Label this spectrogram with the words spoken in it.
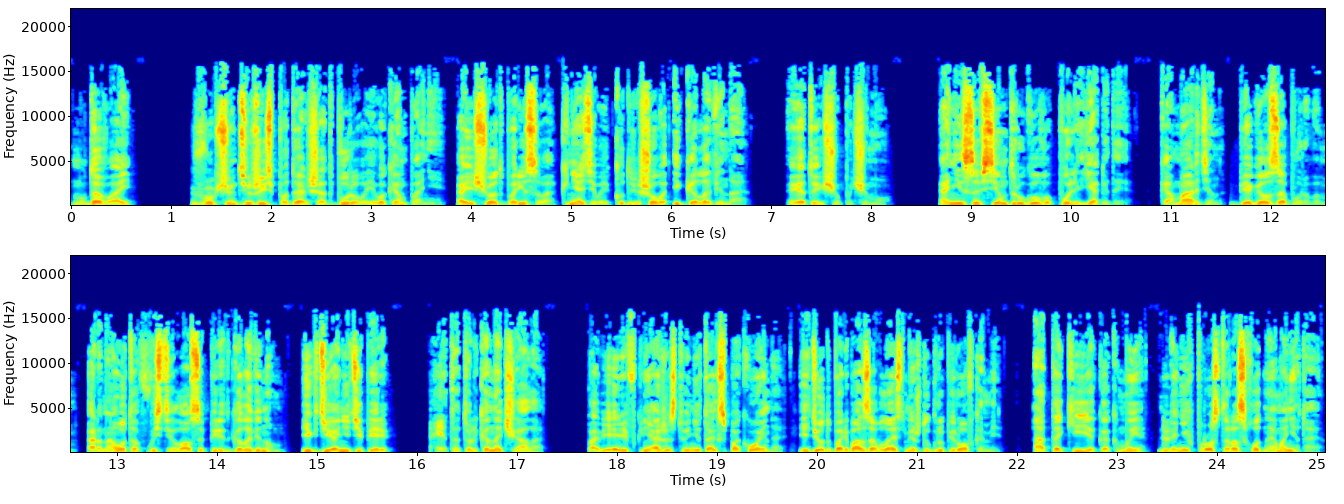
«Ну, давай». В общем, держись подальше от Бурова и его компании. А еще от Борисова, Князевой, Кудряшова и Головина. Это еще почему? Они совсем другого поля ягоды. Комардин бегал за Буровым. Арнаутов выстилался перед Головином. И где они теперь? Это только начало. Поверь, в княжестве не так спокойно. Идет борьба за власть между группировками. А такие, как мы, для них просто расходная монета.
